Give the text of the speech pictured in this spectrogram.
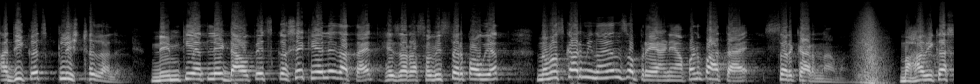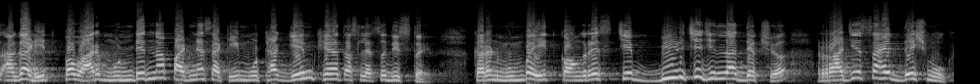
अधिकच क्लिष्ट झालंय. नेमके यातले डावपेच कसे खेळले जात आहेत हे जरा सविस्तर पाहूयात. नमस्कार मी नयन सप्रे आणि आपण पाहताय सरकारनामा. महाविकास आघाडीत पवार मुंडेंना पाडण्यासाठी मोठा गेम खेळत असल्याचं दिसतंय. कारण मुंबईत काँग्रेसचे बीडचे जिल्हाध्यक्ष राजेसाहेब देशमुख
